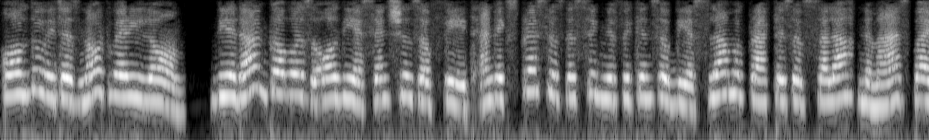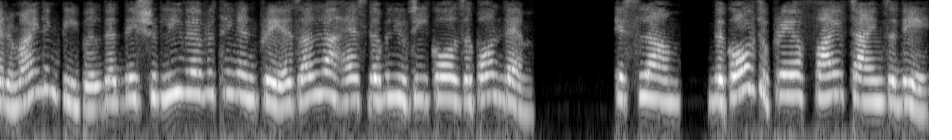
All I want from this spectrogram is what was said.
Although it is not very long, the Adhan covers all the essentials of faith and expresses the significance of the Islamic practice of Salah namaz by reminding people that they should leave everything and pray as Allah has SWT calls upon them. Islam, the call to prayer five times a day,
